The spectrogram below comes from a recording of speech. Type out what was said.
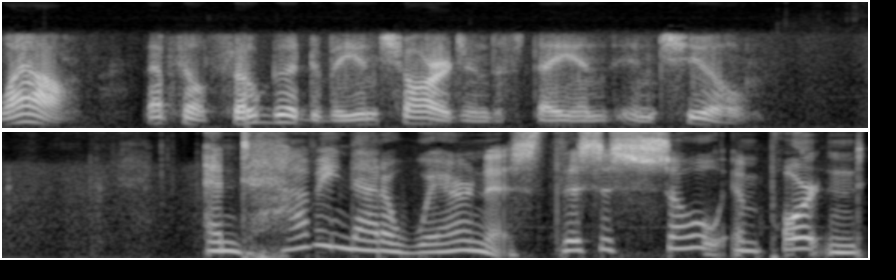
wow, that felt so good to be in charge and to stay in, in chill. And having that awareness, this is so important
